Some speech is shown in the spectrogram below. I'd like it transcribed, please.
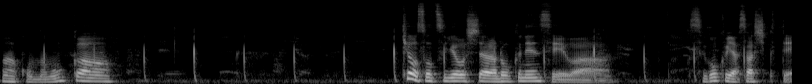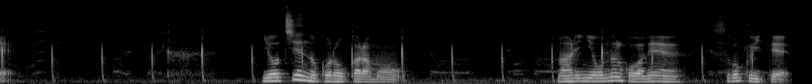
まあこんなもんか。今日卒業したら6年生はすごく優しくて幼稚園の頃からも周りに女の子がねすごくいて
